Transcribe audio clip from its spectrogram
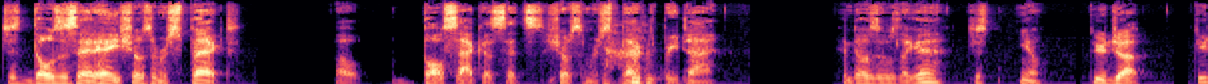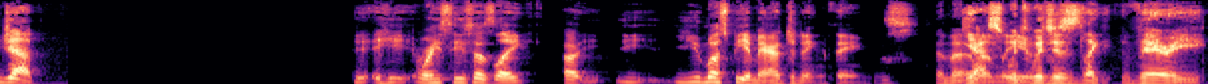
just Dolza said, "Hey, show some respect." Oh, Balsaka said, "Show some respect, Britai," and Dolza was like, "Eh, just you know, do your job, do your job." he, he or he, he says like, uh, "You must be imagining things." And then, and yes, then which which is like very.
